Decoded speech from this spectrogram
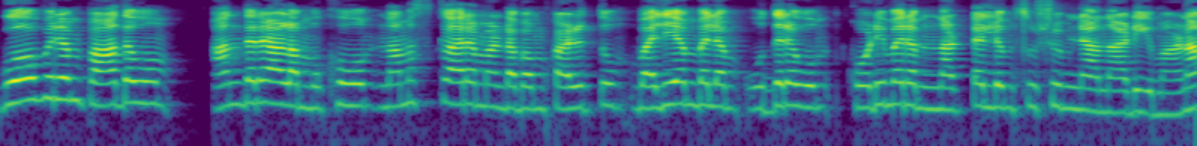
ഗോപുരം പാദവും അന്തരാള മുഖവും നമസ്കാര മണ്ഡപം കഴുത്തും വലിയമ്പലം ഉദരവും കൊടിമരം നട്ടല്ലും സുഷുമ്ന നാടിയുമാണ്.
